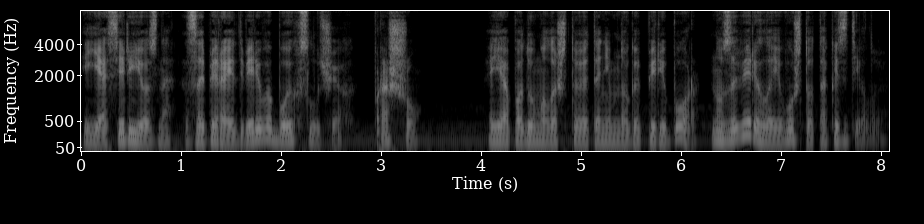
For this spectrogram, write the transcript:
Я серьезно, запирай дверь в обоих случаях. Прошу. Я подумала, что это немного перебор, но заверила его, что так и сделаю.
